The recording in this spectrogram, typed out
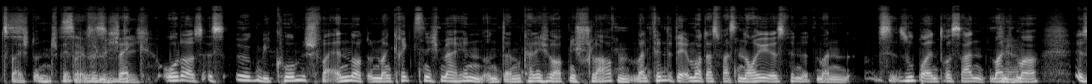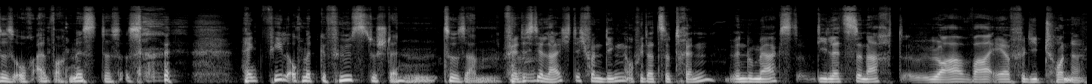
zwei Stunden später ist es weg. Oder es ist irgendwie komisch verändert und man kriegt es nicht mehr hin und dann kann ich überhaupt nicht schlafen. Man findet ja immer das, was neu ist, findet man super interessant. Manchmal ja. ist es auch einfach Mist. Das ist hängt viel auch mit Gefühlszuständen zusammen. Fällt es dir leicht, dich von Dingen auch wieder zu trennen, wenn du merkst, die letzte Nacht ja, war eher für die Tonne?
